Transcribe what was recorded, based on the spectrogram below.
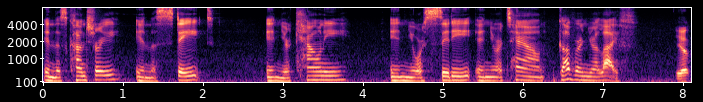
in this country in the state in your county in your city, in your town, govern your life. Yep.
